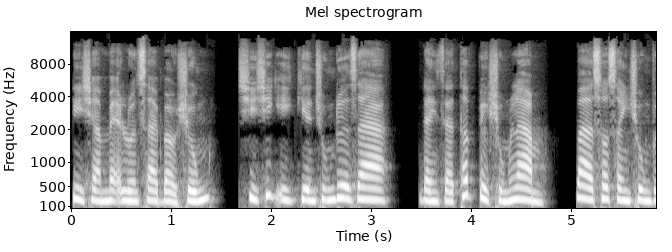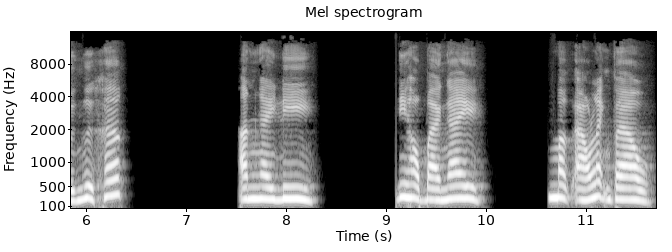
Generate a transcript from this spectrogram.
khi cha mẹ luôn sai bảo chúng, chỉ trích ý kiến chúng đưa ra, đánh giá thấp việc chúng làm và so sánh chúng với người khác. Ăn ngay đi, đi học bài ngay, mặc áo lạnh vào.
